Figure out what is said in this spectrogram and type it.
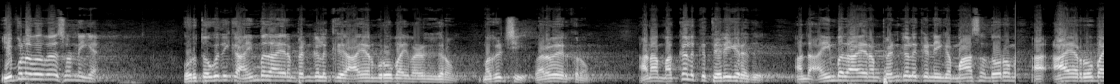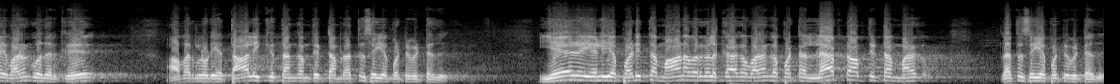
இவ்வளவு சொன்னீங்க. ஒரு தொகுதிக்கு ஐம்பதாயிரம் பெண்களுக்கு ஆயிரம் ரூபாய் வழங்குகிறோம். மகிழ்ச்சி வரவேற்கிறோம். ஆனால் மக்களுக்கு தெரிகிறது அந்த ஐம்பதாயிரம் பெண்களுக்கு நீங்கள் மாதந்தோறும் ஆயிரம் ரூபாய் வழங்குவதற்கு அவர்களுடைய தாலிக்கு தங்கம் திட்டம் ரத்து செய்யப்பட்டு விட்டது. ஏழை எளிய படித்த மாணவர்களுக்காக வழங்கப்பட்ட லேப்டாப் திட்டம் ரத்து செய்யப்பட்டு விட்டது.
